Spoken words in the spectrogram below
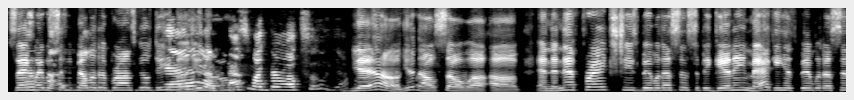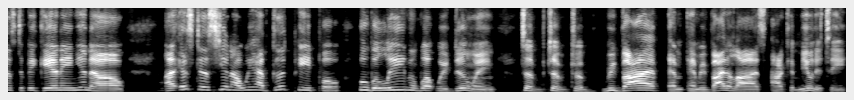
Same that's way with right. Cinnabella the Bronzeville Diva. Yeah, you know, that's my girl too. Yeah. Yeah, you know. So uh, uh, and Nanette Frank, she's been with us since the beginning. Maggie has been with us since the beginning. You know, uh, it's just you know we have good people who believe in what we're doing to to to revive and, and revitalize our community.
